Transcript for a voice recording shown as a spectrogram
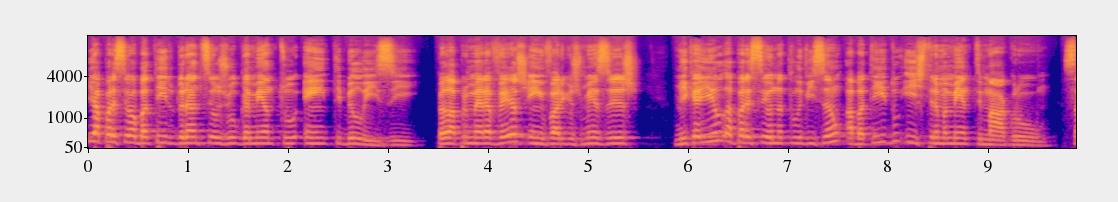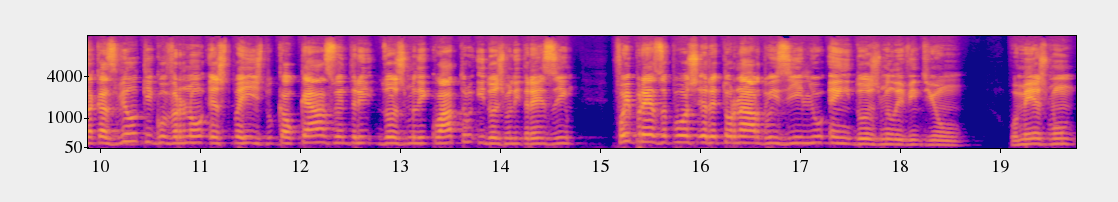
e apareceu abatido durante seu julgamento em Tbilisi. Pela primeira vez em vários meses, Mikhail apareceu na televisão abatido e extremamente magro. Saakashvili, que governou este país do Cáucaso entre 2004 e 2013, foi preso após retornar do exílio em 2021. O mesmo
